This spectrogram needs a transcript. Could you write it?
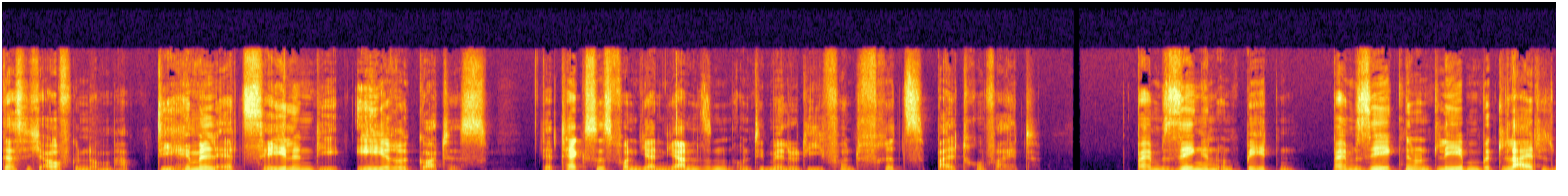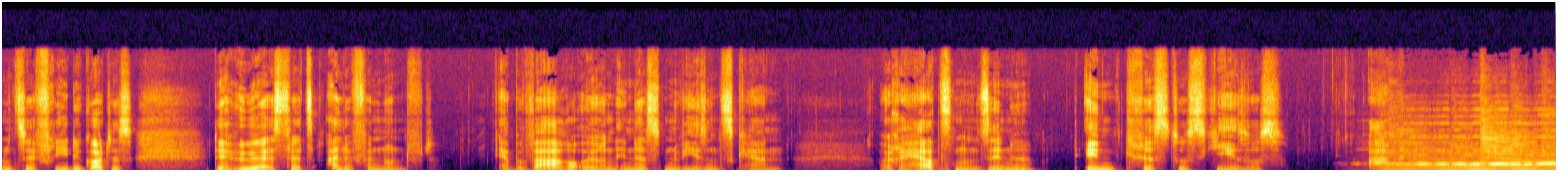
das ich aufgenommen habe. Die Himmel erzählen die Ehre Gottes. Der Text ist von Jan Jansen und die Melodie von Fritz Baltroweit. Beim Singen und Beten, beim Segnen und Leben begleitet uns der Friede Gottes, der höher ist als alle Vernunft. Er bewahre euren innersten Wesenskern, eure Herzen und Sinne in Christus Jesus. Amen.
